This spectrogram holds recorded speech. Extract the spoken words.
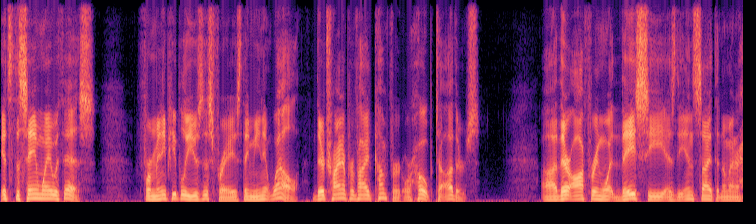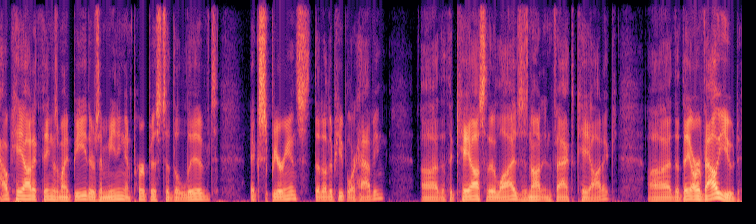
it's the same way with this. For many people who use this phrase, they mean it well. They're trying to provide comfort or hope to others. Uh, they're offering what they see as the insight that no matter how chaotic things might be, there's a meaning and purpose to the lived experience that other people are having, uh, that the chaos of their lives is not, in fact, chaotic, uh, that they are valued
